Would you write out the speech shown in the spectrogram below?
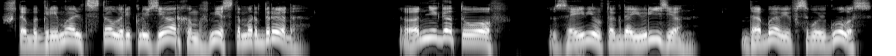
чтобы Гримальд стал реклюзиархом вместо Мордреда. «Он не готов», — заявил тогда Юризиан, добавив свой голос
